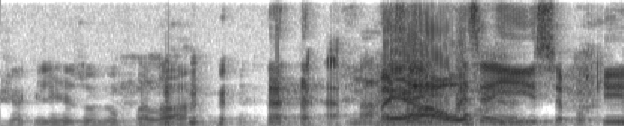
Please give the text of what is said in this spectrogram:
já que ele resolveu falar na Mas, real. é, mas é isso, é porque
